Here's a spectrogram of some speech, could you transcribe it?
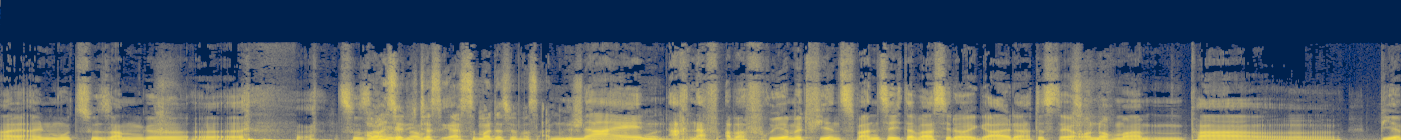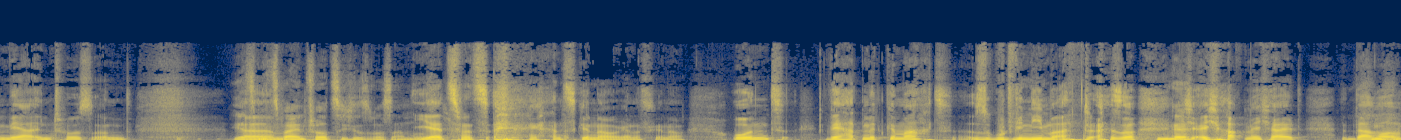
allen Mut zusammenge, äh, zusammen. Aber ist ja nicht das erste Mal, dass wir was angeschaut haben. Nein, ach, na, aber früher mit 24, da war es dir doch egal. Da hattest du ja auch noch mal ein paar äh, Bier mehr Intus und Jetzt mit 42 ähm, ist was anderes. Jetzt mit, ganz genau, ganz genau. Und wer hat mitgemacht? So gut wie niemand. Also ich, ich habe mich halt darauf,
